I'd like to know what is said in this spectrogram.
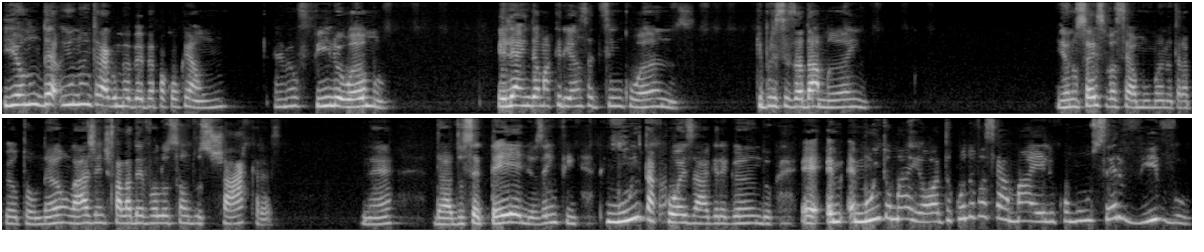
E eu não, de... eu não entrego meu bebê para qualquer um. Ele é meu filho, eu amo. Ele ainda é uma criança de 5 anos que precisa da mãe. E eu não sei se você é um humanoterapeuta ou não, lá a gente fala da evolução dos chakras, né? Da, dos setênios, enfim, tem muita coisa agregando, é, é, é muito maior. Então, quando você amar ele como um ser vivo,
